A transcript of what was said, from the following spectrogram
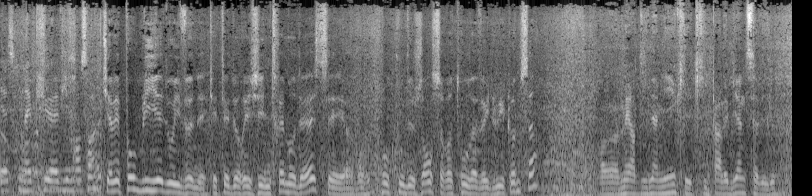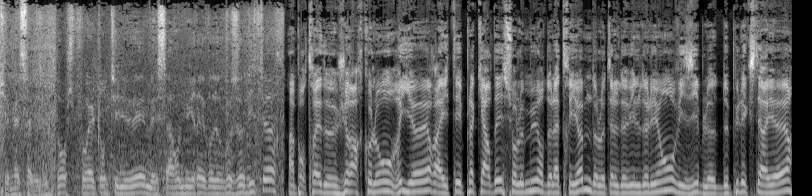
et à ce qu'on a pu euh, vivre ensemble. Qui n'avait pas oublié d'où il venait, qui était d'origine très modeste et beaucoup de gens se retrouvent avec lui comme ça maire dynamique et qui parlait bien de sa ville, qui aimait sa ville. Bon, je pourrais continuer, mais ça ennuierait vos, vos auditeurs. Un portrait de Gérard Collomb, rieur, a été placardé sur le mur de l'atrium de l'hôtel de ville de Lyon, visible depuis l'extérieur.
